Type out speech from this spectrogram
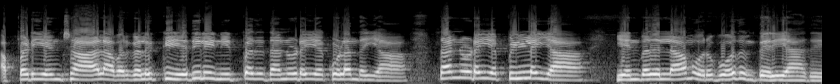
அப்படியென்றால் அவர்களுக்கு எதிரில் நிற்பது தன்னுடைய குழந்தையா? தன்னுடைய பிள்ளையா? என்பதெல்லாம் ஒருபோதும் தெரியாது.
